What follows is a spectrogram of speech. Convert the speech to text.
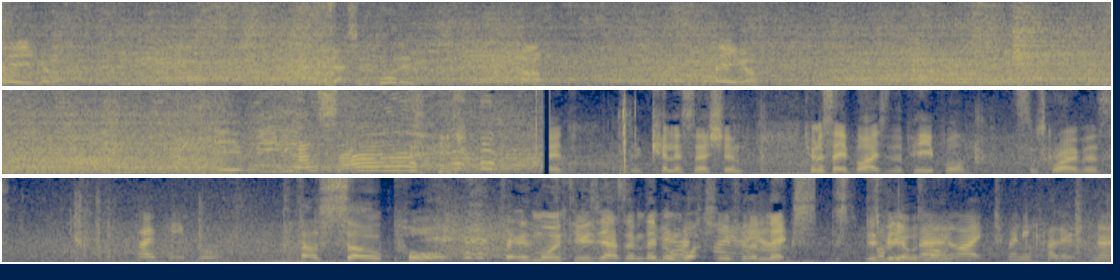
There you go. Is actually recording? Oh. There you go. Give me a sign. the killer session. Do you want to say bye to the people, subscribers? Bye, people. That was so poor. Say with more enthusiasm. They've been Yeah, watching you for the next. This, this video was long like 20 calories, no,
